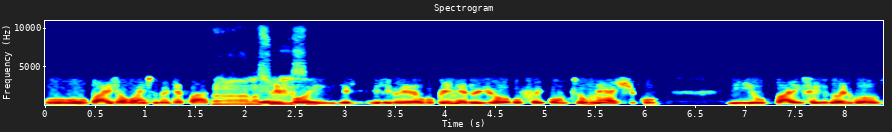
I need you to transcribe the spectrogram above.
O, o pai jogou em 54. Ah, na ele Suíça. foi, ele, ele- o primeiro jogo foi contra o México e o pai fez dois gols.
